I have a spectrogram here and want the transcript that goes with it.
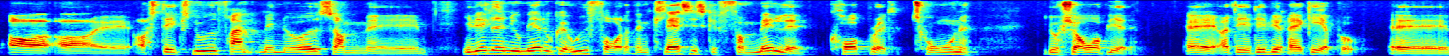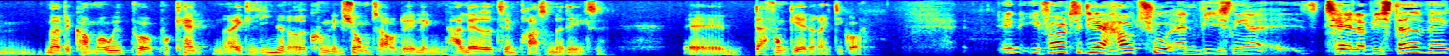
og, og, øh, og stikke snuden frem med noget, som øh, i virkeligheden jo mere du kan udfordre den klassiske formelle corporate tone, jo sjovere bliver det. Øh, og det er det, vi reagerer på, øh, når det kommer ud på, på kanten og ikke ligner noget, kommunikationsafdelingen har lavet til en pressemeddelelse. Øh, der fungerer det rigtig godt. I forhold til de her how-to-anvisninger, taler vi stadigvæk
